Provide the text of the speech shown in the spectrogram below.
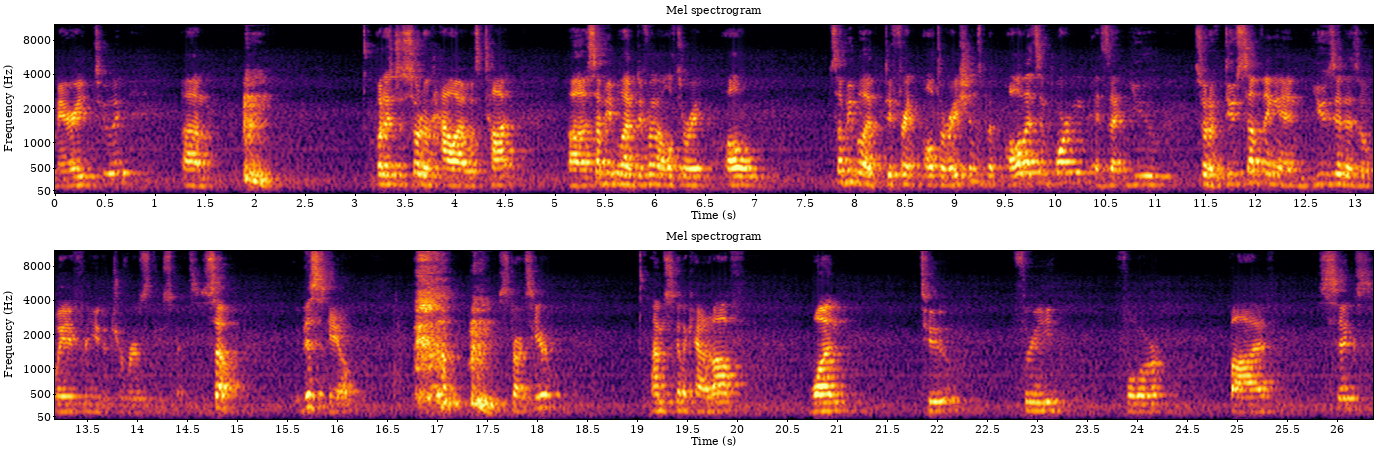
married to it. Um, but it's just sort of how I was taught. Uh, some people have different altera- all, some people have different alterations, but all that's important is that you sort of do something and use it as a way for you to traverse through space. So this scale starts here. I'm just going to count it off. One, two, three, four, five, six,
